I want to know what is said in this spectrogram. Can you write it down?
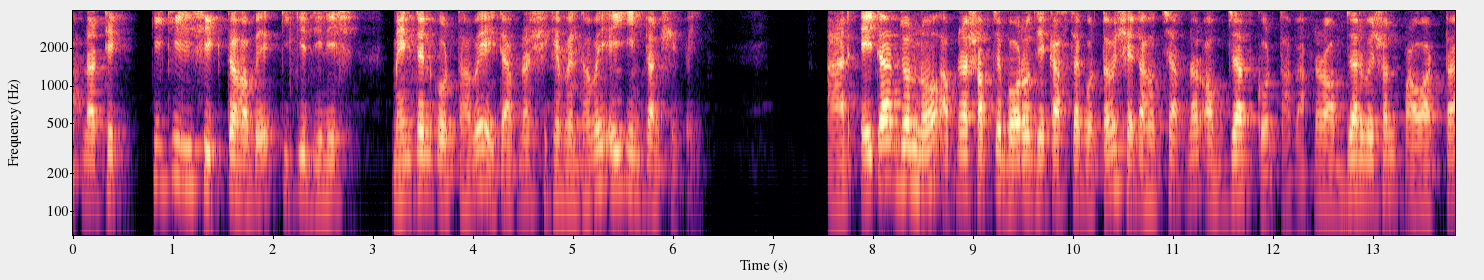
আপনার ঠিক কি কি শিখতে হবে, কি কি জিনিস মেনটেন করতে হবে এটা আপনার শিখে ফেলতে হবে এই ইন্টার্নশিপেই আর এইটার জন্য আপনার সবচেয়ে বড় যে কাজটা করতে হবে সেটা হচ্ছে আপনার অবজার্ভ করতে হবে। আপনার অবজারভেশন পাওয়ারটা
